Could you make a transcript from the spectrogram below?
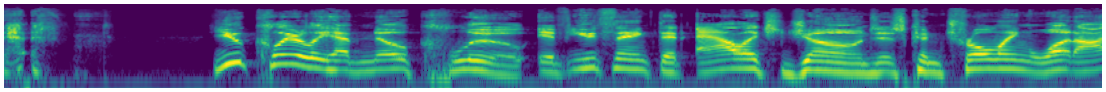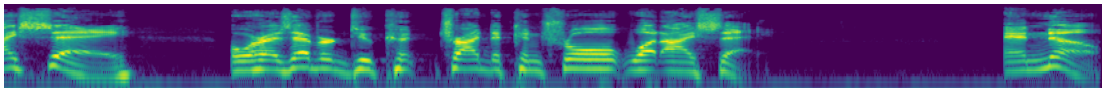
you clearly have no clue if you think that Alex Jones is controlling what I say or has ever to tried to control what I say. And no,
